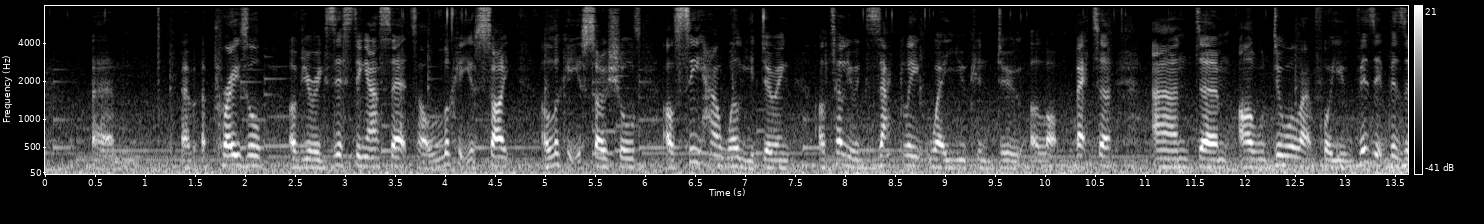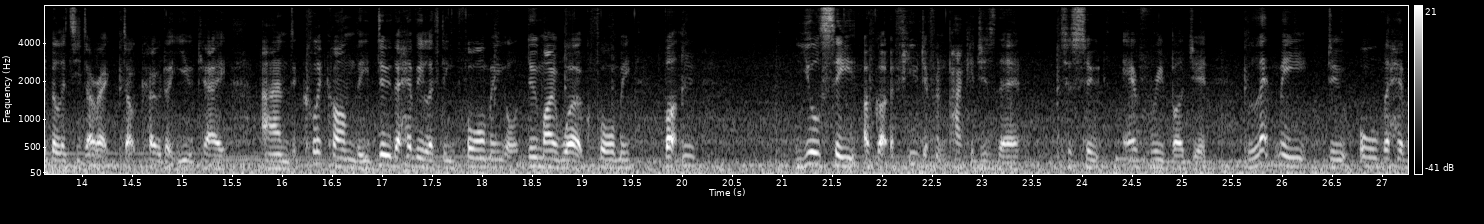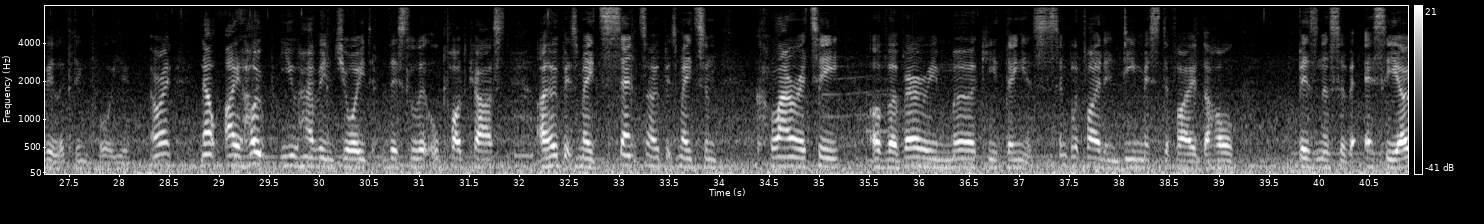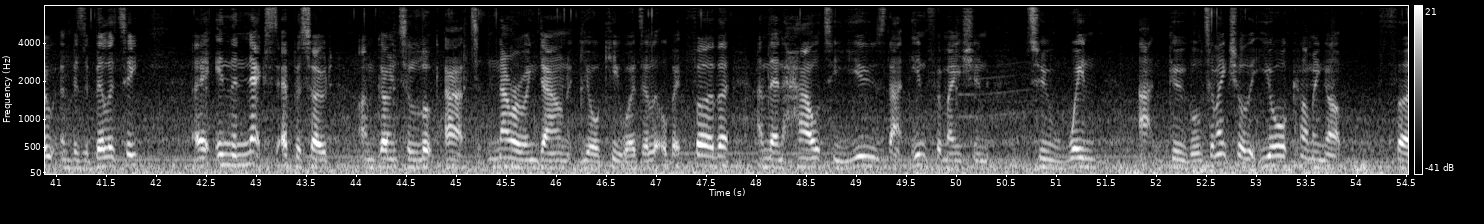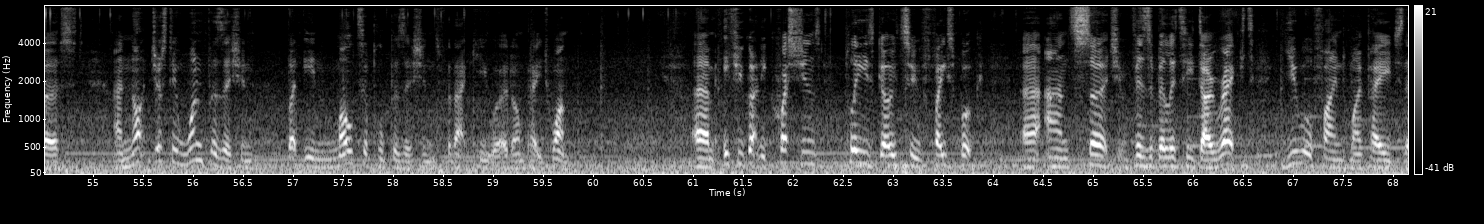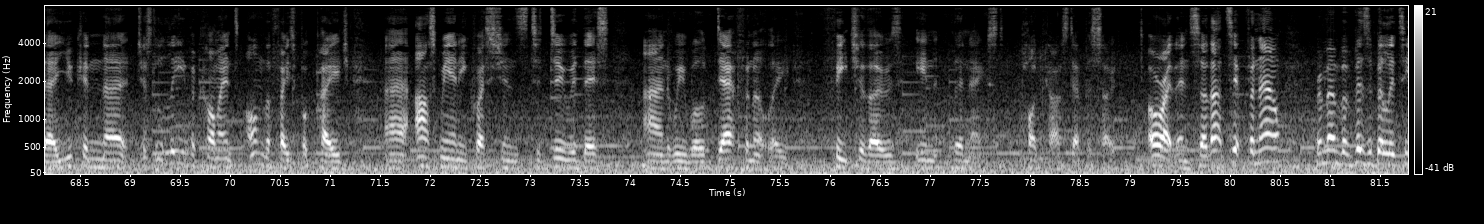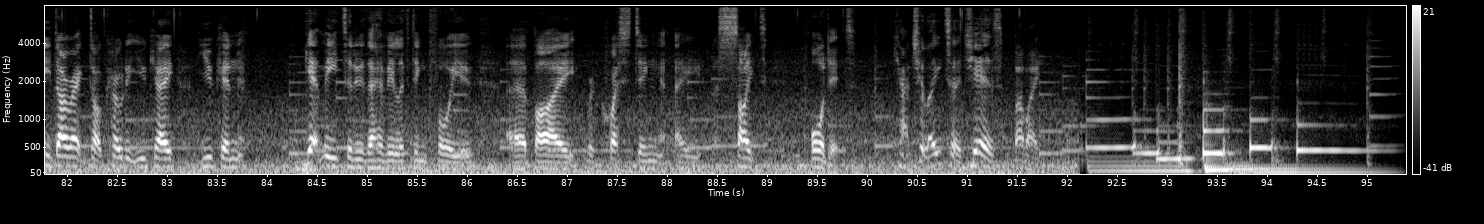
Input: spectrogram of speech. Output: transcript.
um, appraisal of your existing assets. I'll look at your site, I'll look at your socials, I'll see how well you're doing, I'll tell you exactly where you can do a lot better, and um, I will do all that for you. Visit visibilitydirect.co.uk and click on the Do the Heavy Lifting for Me or Do My Work for Me button. You'll see I've got a few different packages there to suit every budget let me do all the heavy lifting for you. All right. Now, I hope you have enjoyed this little podcast. I hope it's made sense. I hope it's made some clarity of a very murky thing. It's simplified and demystified the whole business of SEO and visibility. Uh, in the next episode, I'm going to look at narrowing down your keywords a little bit further and then how to use that information to win at Google to make sure that you're coming up first and not just in one position but in multiple positions for that keyword on page one. Um, if you've got any questions, please go to Facebook uh, and search Visibility Direct. You will find my page there. You can uh, just leave a comment on the Facebook page, uh, ask me any questions to do with this, and we will definitely feature those in the next podcast episode. All right, then, so that's it for now. Remember, visibilitydirect.co.uk. You can get me to do the heavy lifting for you uh, by requesting a, a site audit. Catch you later. Cheers. Bye bye.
